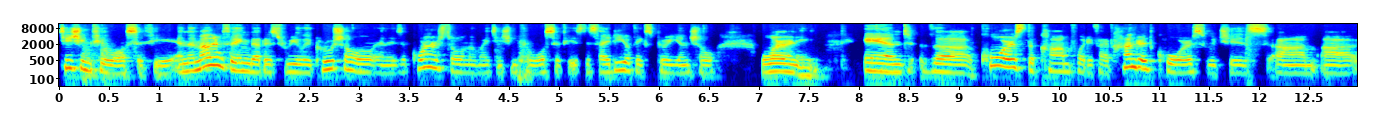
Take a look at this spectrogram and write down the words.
teaching philosophy. And another thing that is really crucial and is a cornerstone of my teaching philosophy is this idea of experiential learning. And the course, the COM 4500 course, which is um, uh,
